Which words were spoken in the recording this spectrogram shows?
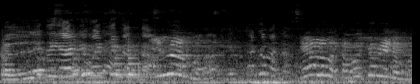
ಕಲ್ಲದೆಯಾಗಿ ಹೊಟ್ಟಿ ಹೆತ್ತಗಮನ ಹೇಳುವ ತವಕವೇನಮ್ಮ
